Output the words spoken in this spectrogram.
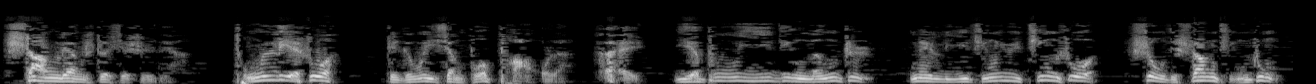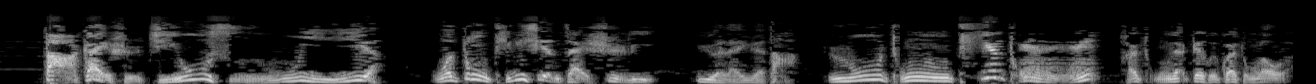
商量着这些事呢。同列说：“这个魏相伯跑了，嗨，也不一定能治。那李廷玉听说受的伤挺重，大概是九死无疑呀。我洞庭现在势力越来越大，如同铁桶。”还捅呢，这回快捅漏了。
